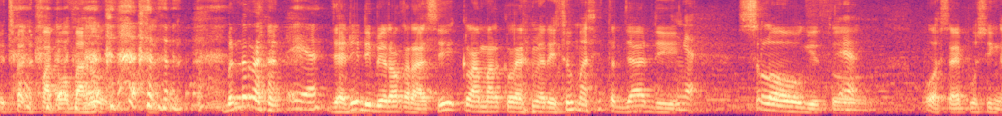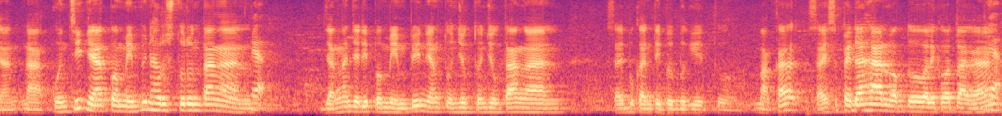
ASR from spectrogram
itu ada fatwa baru beneran Iya. jadi di birokrasi kelamar klemer itu masih terjadi Iya. slow gitu Iya. Wah saya pusing kan. Nah kuncinya pemimpin harus turun tangan. Ya. jangan jadi pemimpin yang tunjuk-tunjuk tangan. Saya bukan tipe begitu. Maka saya sepedahan waktu wali kota kan. Ya.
